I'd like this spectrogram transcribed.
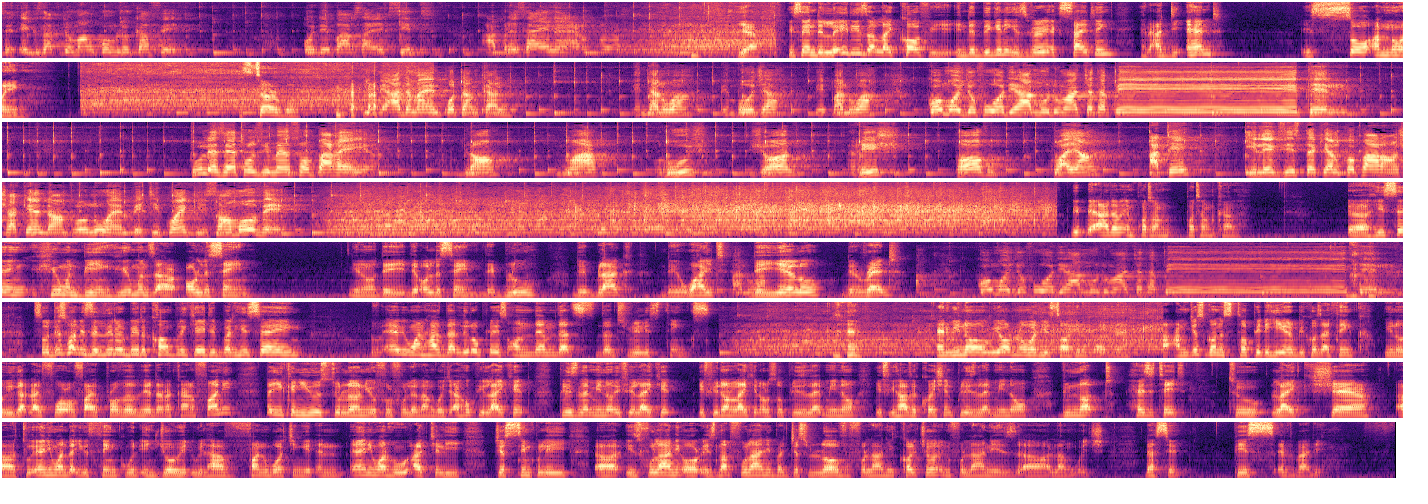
c'est exactement comme le café. Au départ, ça excite, après, ça énerve. Yeah. He's saying the ladies are like coffee. In the beginning, it's very exciting, and at the end, it's so annoying. It's terrible. ɓiɓɓe adama en potan kal ɓe dalwa ɓe mboja ɓe ɓalwa ko moyejo fu woodi har muɗum accata peetel tous les êtres humains sont pareils. Blanc noir rouge jaune riche pauvre croyant athée il existe quelque part en chacun d'entre nous un petit coin qui sent mauvais Ɓiɓɓe Adam important potankal. Uh, he's saying human being, humans are all the same. You know, they, they're all the same. They're blue, they're black, they're white, they're yellow, they're red. ko moyejo fu woodi har muɗum accata So this one is a little bit complicated, but he's saying everyone has that little place on them that's that really stinks. and we know we all know what he's talking about there. I'm just going to stop it here because I think you know we got like four or five proverbs here that are kind of funny that you can use to learn your Fulfulde language. I hope you like it. Please let me know if you like it. If you don't like it, also please let me know. If you have a question, please let me know. Do not hesitate to like, share uh, to anyone that you think would enjoy it, will have fun watching it, and anyone who actually just simply uh, is Fulani or is not Fulani, but just love Fulani culture and Fulani's uh, language. That's it. Peace, everybody.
